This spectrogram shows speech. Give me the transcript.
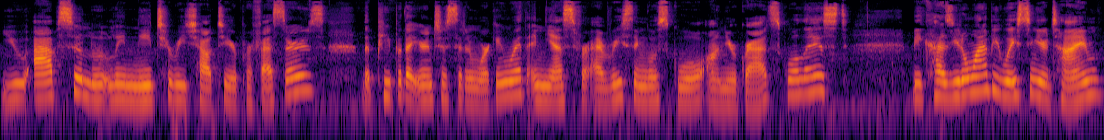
you absolutely need to reach out to your professors, the people that you're interested in working with, and yes, for every single school on your grad school list, because you don't want to be wasting your time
